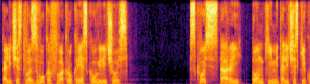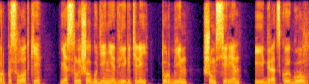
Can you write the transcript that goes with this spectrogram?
Количество звуков вокруг резко увеличилось. Сквозь старый, тонкий металлический корпус лодки я слышал гудение двигателей, турбин, шум сирен и городской гул,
